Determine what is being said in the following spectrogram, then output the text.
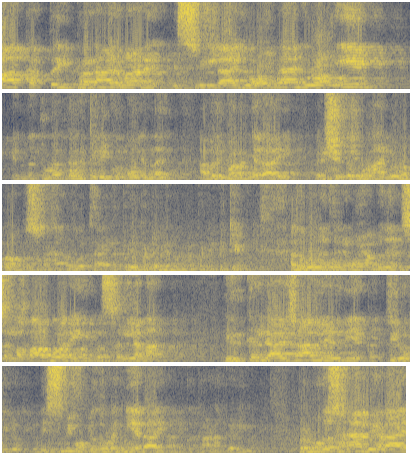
ആ കത്ത് ഇപ്രകാരമാണ്. എന്ന് തുടക്കമിട്ടിരിക്കുന്നു എന്ന് അവർ പറഞ്ഞതായി പരിശുദ്ധ ഖുർആനിലൂടെ അല്ലാഹു സുബ്ഹാനഹു വ തആല പ്രിയപ്പെട്ടവരെ നമ്മെ പഠിപ്പിക്കും. അതുപോലെ തന്നെ മുഹമ്മദ് നബി സല്ലല്ലാഹു അലൈഹി വസല്ലമ ഇർക്കൽ രാജാവിന് എഴുതിയ കത്തിലും ബിസ്മി കൊണ്ട് തുടങ്ങിയതായി നമുക്ക് കാണാൻ കഴിയും. പ്രമുഖ സഹാബികളായ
